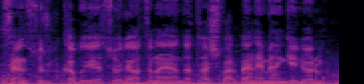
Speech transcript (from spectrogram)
Sen sür kabuya söyle atın ayağında taş var ben hemen geliyorum.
